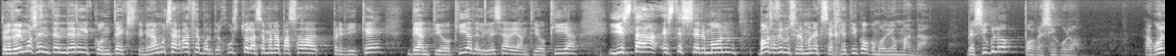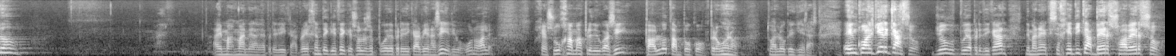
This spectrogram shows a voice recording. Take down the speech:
Pero debemos entender el contexto. Y me da mucha gracia porque justo la semana pasada prediqué de Antioquía, de la iglesia de Antioquía. Y este sermón, vamos a hacer un sermón exegético como Dios manda versículo por versículo. ¿De acuerdo? Hay más maneras de predicar. Hay gente que dice que solo se puede predicar bien así. Digo, bueno, vale. Jesús jamás predicó así, Pablo tampoco. Pero bueno, tú haz lo que quieras. En cualquier caso, yo voy a predicar de manera exegética, verso a verso.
